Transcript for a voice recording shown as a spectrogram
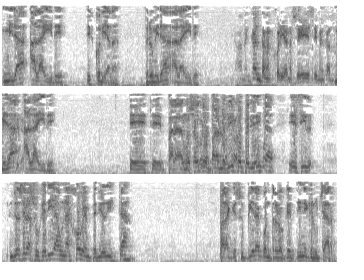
mirá al aire. Es coreana, pero mirá al aire. Ah, me encantan las coreanas, sí, sí, me encantan. Mirá al aire. Este, para nosotros, para los viejos periodistas, es decir, yo se la sugería a una joven periodista para que supiera contra lo que tiene que luchar.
